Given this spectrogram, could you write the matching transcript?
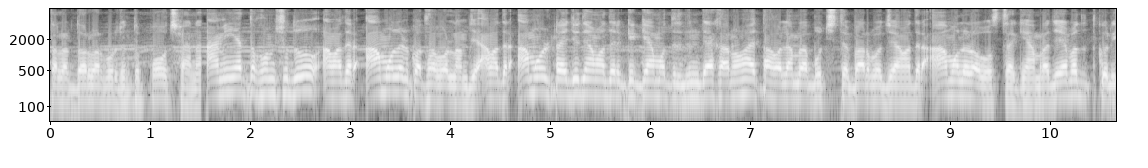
তালার দরবার পর্যন্ত পৌঁছায় না। আমি এতক্ষণ শুধু আমাদের আমলের কথা বললাম যে আমাদের আমলটাই যদি আমাদেরকে কেমতের দিন দেখানো হয়, তাহলে আমরা বুঝতে পারব যে আমাদের আমলের অবস্থা কি। আমরা যে আবাদত করি,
